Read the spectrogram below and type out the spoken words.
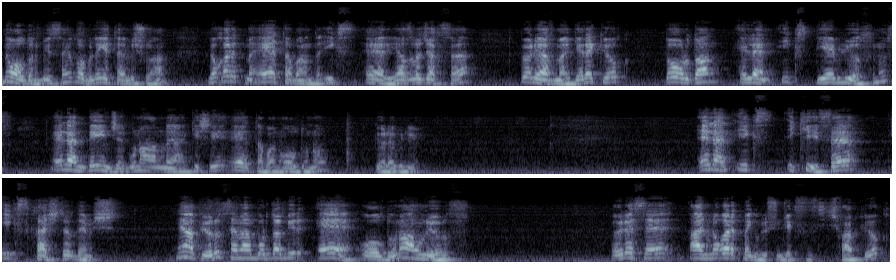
ne olduğunu bilseniz o bile yeterli şu an. Logaritma e tabanında x eğer yazılacaksa böyle yazmaya gerek yok. Doğrudan ln x diyebiliyorsunuz. ln deyince bunu anlayan kişi e tabanı olduğunu görebiliyor. Ln x 2 ise x kaçtır demiş. Ne yapıyoruz? Hemen burada bir e olduğunu anlıyoruz. Öyleyse aynı logaritma gibi düşüneceksiniz. Hiç farkı yok.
